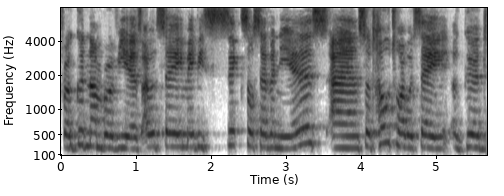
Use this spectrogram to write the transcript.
for a good number of years. I would say maybe six or seven years. And so, total, I would say a good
